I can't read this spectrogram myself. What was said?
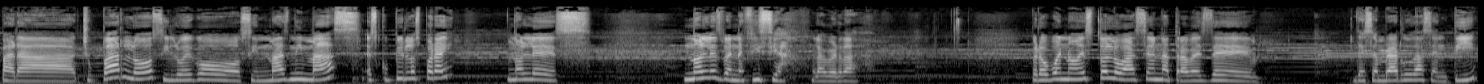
para chuparlos y luego sin más ni más escupirlos por ahí no les no les beneficia, la verdad. Pero bueno, esto lo hacen a través de de sembrar dudas en ti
